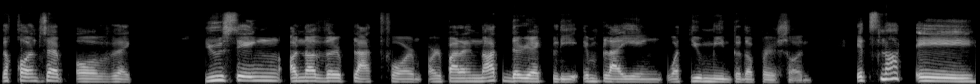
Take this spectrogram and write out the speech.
the concept of like using another platform or parang not directly implying what you mean to the person. It's not a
